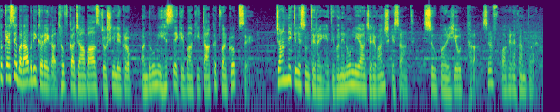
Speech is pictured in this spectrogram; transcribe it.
तो कैसे बराबरी करेगा ध्रुव का जाबाज जोशीले ग्रुप अंदरूनी हिस्से के बाकी ताकतवर ग्रुप से? जानने के लिए सुनते रहिए वन एंड ओनली आर के साथ सुपर योद्धा सिर्फ़ पॉकेट एफ़ पर।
